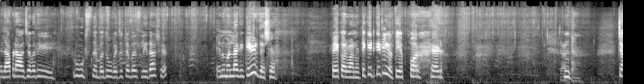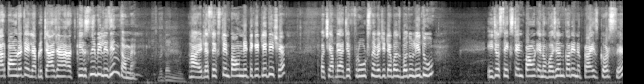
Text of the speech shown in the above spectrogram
એટલે આપણે આજે બધી ફ્રૂટ્સ ને બધું વેજીટેબલ્સ લીધા છે એનું મને લાગે કેવી રીતે છે? પે કરવાનું. ટિકિટ કેટલી હતી? પર હેડ ચાર પાઉન્ડ. હતી એટલે આપણે ચાર જણા કિડ્સની બી લીધી ને તમે? હા એટલે સિક્સટીન પાઉન્ડની ટિકિટ લીધી છે. પછી આપણે આજે ફ્રૂટ્સ ને વેજીટેબલ્સ બધું લીધું એ જો સિક્સટીન પાઉન્ડ એનો વજન કરીને પ્રાઇસ ઘટશે.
